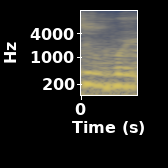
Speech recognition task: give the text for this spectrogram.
who wait.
